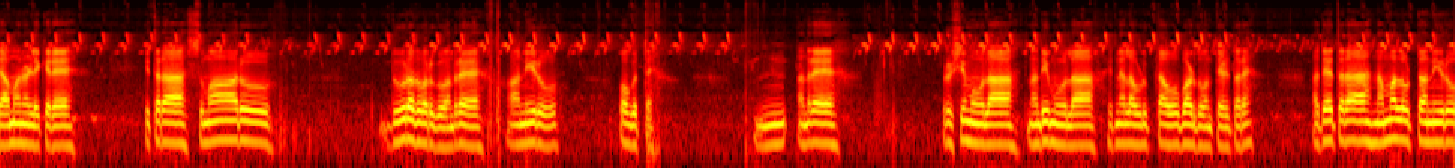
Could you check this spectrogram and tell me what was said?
ದ್ಯಾಮನಹಳ್ಳಿ ಕೆರೆ, ಈ ಥರ ಸುಮಾರು ದೂರದವರೆಗೂ ಅಂದರೆ ಆ ನೀರು ಹೋಗುತ್ತೆ. ಅಂದರೆ ಋಷಿ ಮೂಲ ನದಿ ಮೂಲ ಇದನ್ನೆಲ್ಲ ಹುಡುಕ್ತಾ ಹೋಗ್ಬಾರ್ದು ಅಂತ ಹೇಳ್ತಾರೆ. ಅದೇ ಥರ ನಮ್ಮಲ್ಲಿ ಹುಟ್ಟ ನೀರು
